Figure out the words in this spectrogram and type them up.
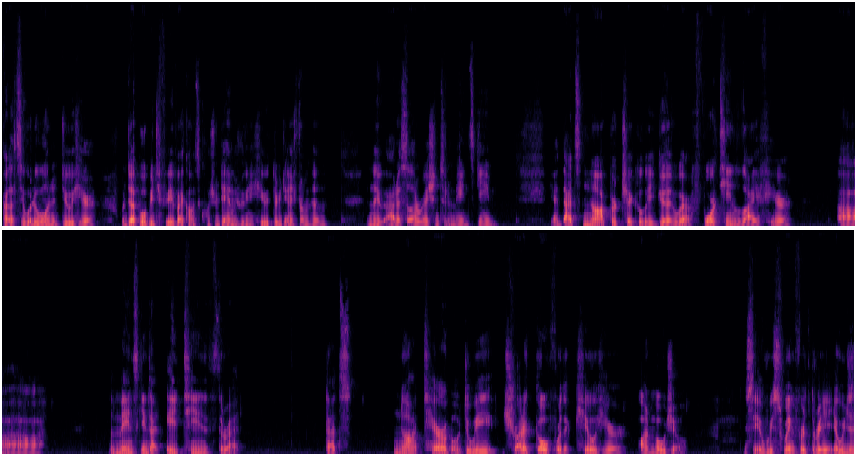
all right, let's see. What do we want to do here? When Deadpool will be defeated by consequential damage, we can heal 3 damage from him. And then you add acceleration to the main scheme. Yeah, that's not particularly good. We're at 14 life here. Uh, the main scheme's at 18 threat. That's not terrible. Do we try to go for the kill here on Mojo? You see, if we swing for three, we just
